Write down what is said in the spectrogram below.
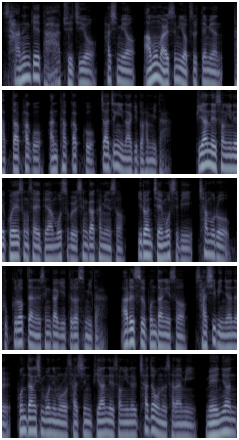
사는 게 다 죄지요 하시며 아무 말씀이 없을 때면 답답하고 안타깝고 짜증이 나기도 합니다. 비안내 성인의 고해 성사에 대한 모습을 생각하면서 이런 제 모습이 참으로 부끄럽다는 생각이 들었습니다. 아르스 본당에서 42년을 본당 신부님으로 사신 비안내 성인을 찾아오는 사람이 매년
